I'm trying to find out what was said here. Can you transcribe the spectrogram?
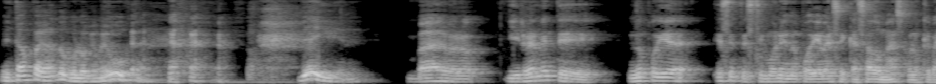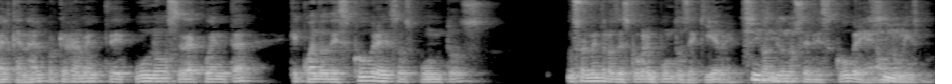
Me están pagando por lo que me gusta. De ahí viene. Bárbaro. Y realmente no podía ese testimonio no podía haberse casado más con lo que va el canal, porque realmente uno se da cuenta que cuando descubre esos puntos, usualmente los descubren puntos de quiebre, donde uno se descubre a uno mismo.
